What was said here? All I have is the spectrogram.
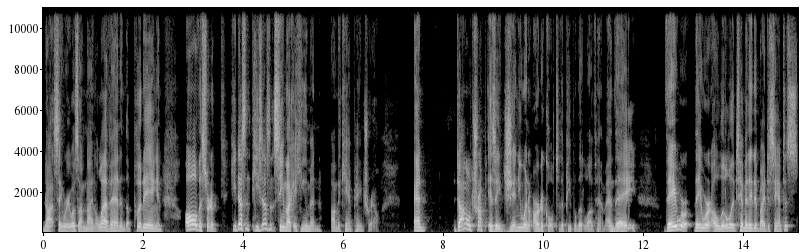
not saying where he was on 9-11 and the pudding and all the sort of he doesn't he doesn't seem like a human on the campaign trail. And Donald Trump is a genuine article to the people that love him. And they they were they were a little intimidated by DeSantis.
